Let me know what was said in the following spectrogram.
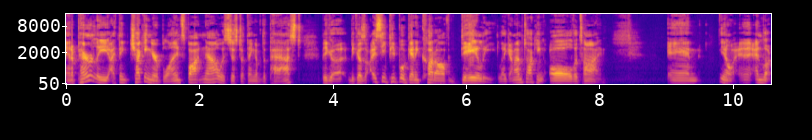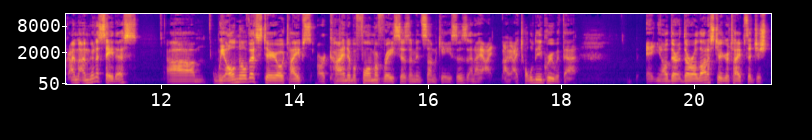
And apparently, I think checking your blind spot now is just a thing of the past because because I see people getting cut off daily, like, and I'm talking all the time. And you know, and, and look, I'm I'm to say this. Um, we all know that stereotypes are kind of a form of racism in some cases, and I, I, I totally agree with that. You know, there, there are a lot of stereotypes that just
